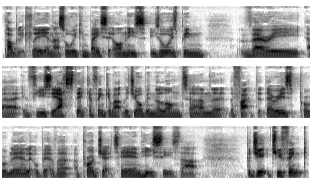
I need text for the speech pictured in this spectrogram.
publicly, and that's all we can base it on. He's he's always been very uh, enthusiastic. I think about the job in the long term. The the fact that there is probably a little bit of a, a project here, and he sees that. But do you, do you think,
